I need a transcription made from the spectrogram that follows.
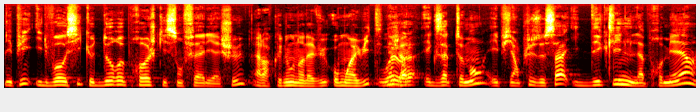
Et puis, il voit aussi que deux reproches qui sont faits à l'IHU. Alors que nous, on en a vu au moins 8 Ouais, déjà. voilà, exactement. Et puis en plus de ça, il décline la première.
